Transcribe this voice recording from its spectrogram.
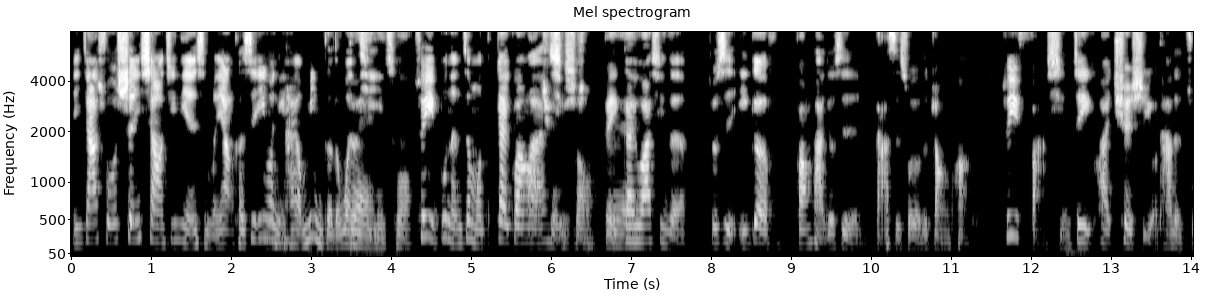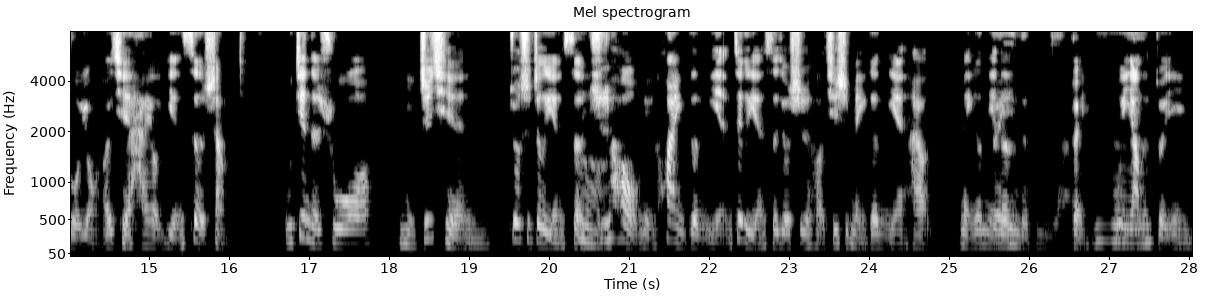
人家说生肖今年什么样，可是因为你还有命格的问题，没错，所以不能这么盖棺啊全收。对，盖棺性的就是一个方法，就是打死所有的状况。所以发型这一块确实有它的作用，而且还有颜色上，不见得说你之前就是这个颜色，嗯、之后你换一个年，这个颜色就适合。其实每个年还有每个年的，对应的不一样，对，不一样的对应。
